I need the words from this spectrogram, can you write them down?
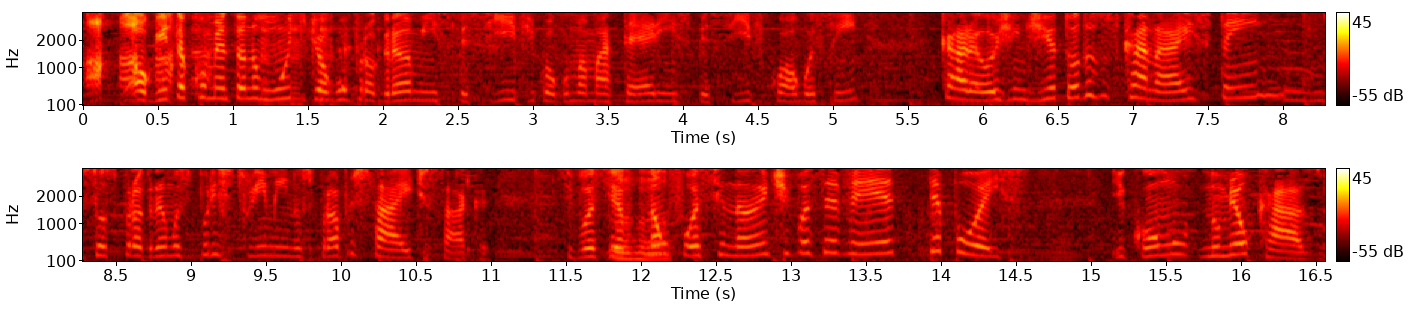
alguém tá comentando muito de algum programa em específico, alguma matéria em específico, algo assim. Cara, hoje em dia todos os canais têm os seus programas por streaming nos próprios sites, saca? Se você não for assinante, você vê depois. E como, no meu caso,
